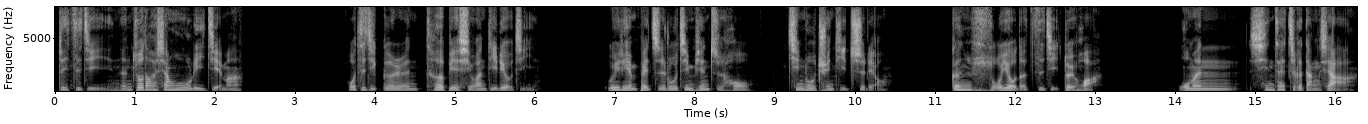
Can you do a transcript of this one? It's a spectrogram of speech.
对自己能做到相互理解吗？我自己个人特别喜欢第六集，威廉被植入晶片之后，进入群体治疗，跟所有的自己对话。我们现在这个当下，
